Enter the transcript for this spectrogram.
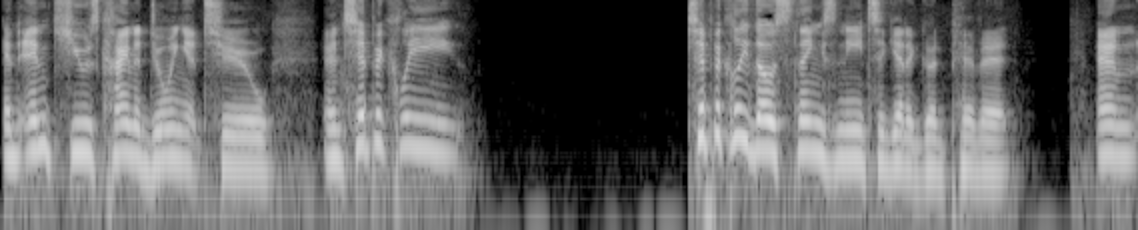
And NQ is kind of doing it too. And typically, typically those things need to get a good pivot. And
